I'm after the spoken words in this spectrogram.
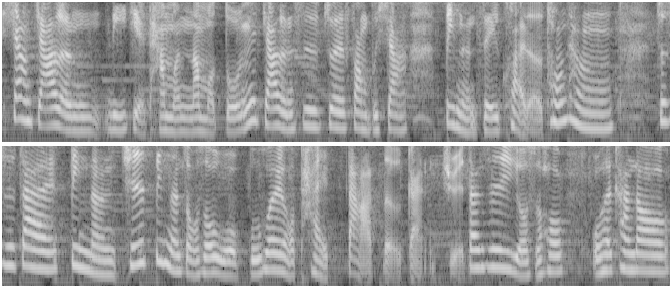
像家人理解他们那么多，因为家人是最放不下病人这一块的。通常就是在病人，其实病人走的时候，我不会有太大的感觉，但是有时候我会看到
